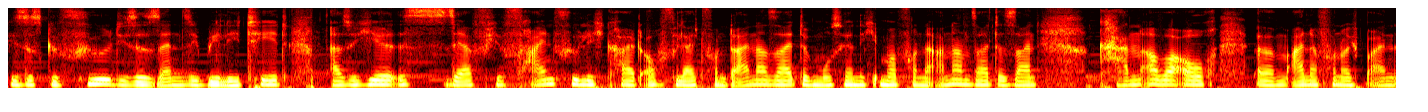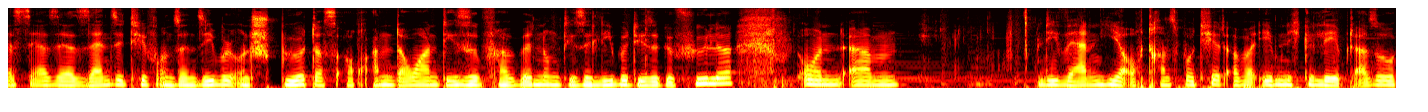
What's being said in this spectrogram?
dieses Gefühl, diese Sensibilität. Also hier ist sehr viel Feinfühligkeit, auch vielleicht von deiner Seite, muss ja nicht immer von der anderen Seite sein, kann aber auch ähm, einer von euch beiden ist sehr sehr sensitiv und sensibel und spürt das auch andauernd diese diese Verbindung, diese Liebe, diese Gefühle. Und ähm, die werden hier auch transportiert, aber eben nicht gelebt. Also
